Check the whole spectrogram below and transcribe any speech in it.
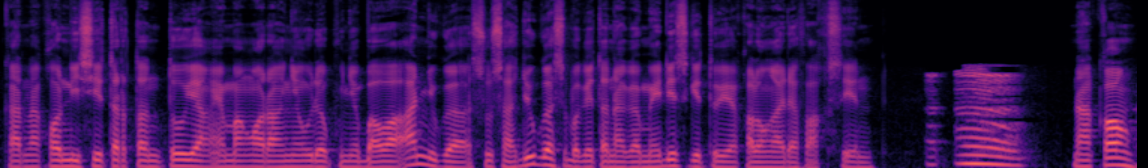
karena kondisi tertentu yang emang orangnya udah punya bawaan juga susah juga sebagai tenaga medis gitu ya kalau nggak ada vaksin. Nah, Kong,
